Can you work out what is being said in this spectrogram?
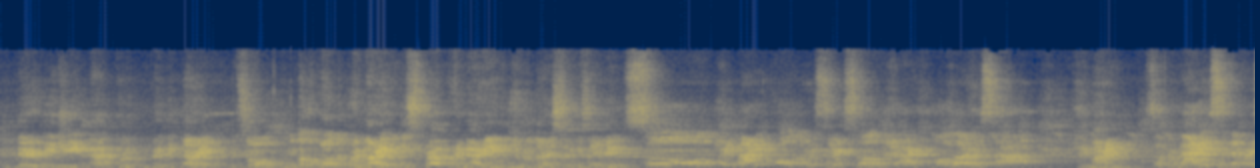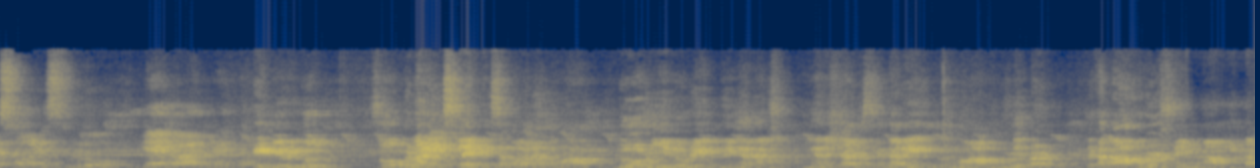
intermediate, and planetary. So, when we talk about the primary, is primary urinary service islands. So, primary colors, sir, so there are colors. Uh, Primary. so, primary, so the first color is blue, yellow, and red. Okay, very good. So, primary is like, example na itong mga blue, yellow, red, secondary, yung mga golden part, dapat mga colors na yung mga kita.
